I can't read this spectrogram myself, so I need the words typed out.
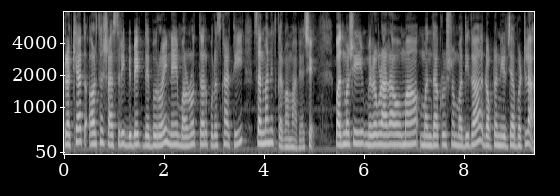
પ્રખ્યાત અર્થશાસ્ત્રી બિબેક દેબોરોયને મરણોત્તર પુરસ્કારથી સન્માનિત કરવામાં આવ્યા છે. પદ્મશ્રી મેળવનારાઓમાં મંદાકૃષ્ણ મદિગા, ડોક્ટર નિર્જા ભટલા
